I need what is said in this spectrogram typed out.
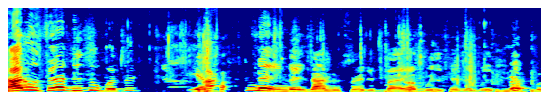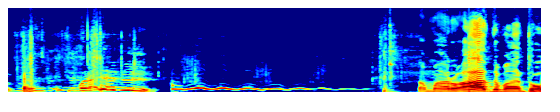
હારું છે બીજું બધું. નહીં નહીં જાનું સોરી ભાઈ હો, ભૂલ છે તો ભૂલ. તમારો હાથ વાંધો.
